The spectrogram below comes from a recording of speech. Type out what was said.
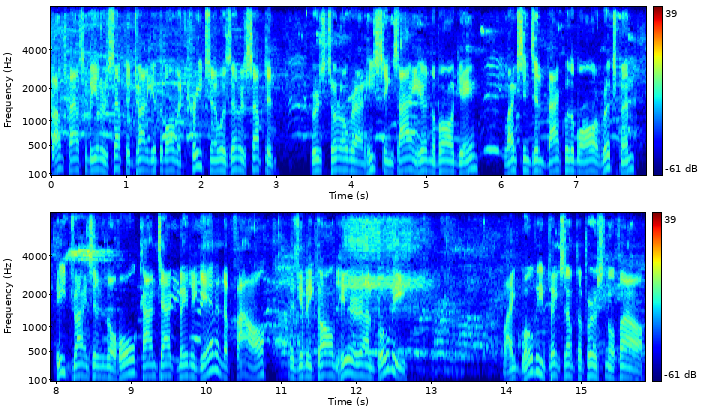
Bounce pass will be intercepted. Trying to get the ball to Creech, and it was intercepted. First turnover on Hastings High here in the ball game. Lexington back with the ball. Richmond, he drives it into the hole. Contact made again, and the foul is going to be called here on Bovey. Mike Bovey picks up the personal foul.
